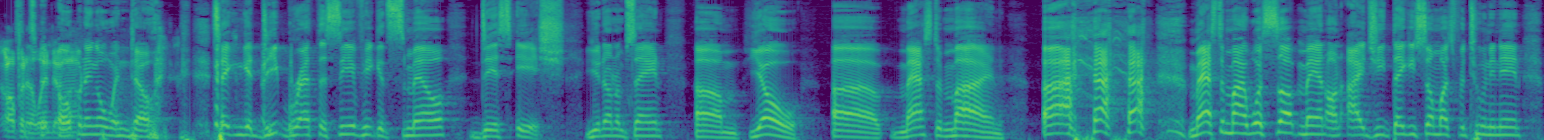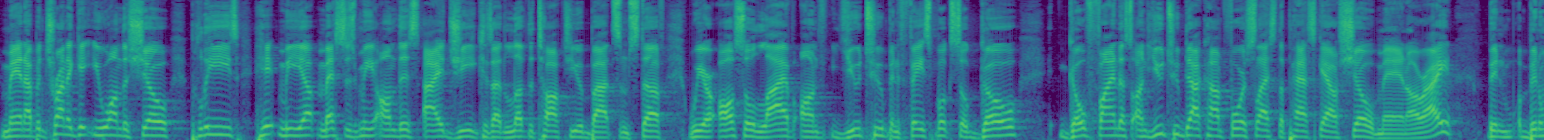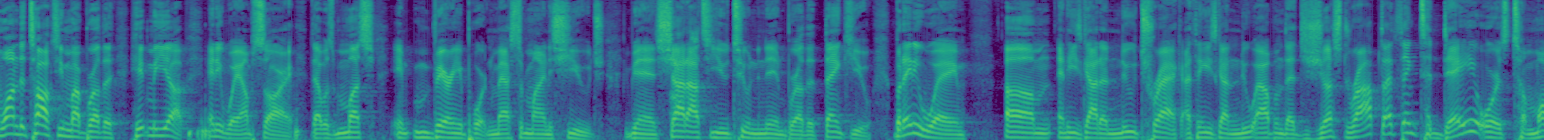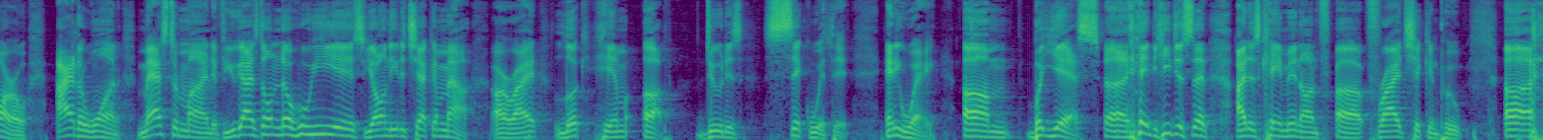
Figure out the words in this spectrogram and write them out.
Open the window. opening a window, taking a deep breath to see if he could smell this ish. You know what I'm saying? Um, yo, uh, mastermind. Mastermind, what's up, man? On IG, thank you so much for tuning in, man. I've been trying to get you on the show. Please hit me up, message me on this IG because I'd love to talk to you about some stuff. We are also live on YouTube and Facebook, so go go find us on YouTube.com forward slash The Pascal Show, man. All right. Been been wanting to talk to you, my brother. Hit me up. Anyway, I'm sorry. That was much in, very important. Mastermind is huge, man. Shout out to you tuning in, brother. Thank you. But anyway, um, and he's got a new track. I think he's got a new album that just dropped. I think today or is tomorrow. Either one. Mastermind. If you guys don't know who he is, y'all need to check him out. All right, look him up. Dude is sick with it. Anyway, um, but yes, uh, he just said I just came in on uh, fried chicken poop. Uh,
